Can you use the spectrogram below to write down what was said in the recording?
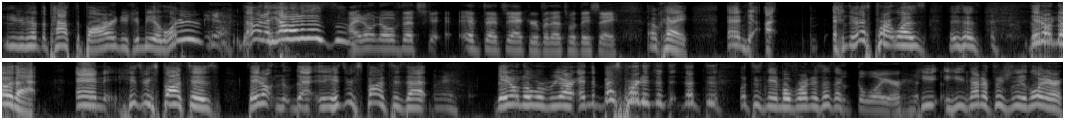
you're gonna have to pass the bar and you can be a lawyer. Yeah. Is that what I got out of this? I don't know if that's if that's accurate, but that's what they say. Okay, and I, and the best part was they said they don't know that, and his response is they don't. his response is that they don't know where we are, and the best part is that, that, that what's his name over on his like, The, the lawyer. he he's not officially a lawyer,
